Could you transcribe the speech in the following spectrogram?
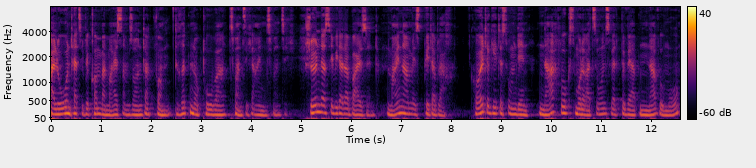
Hallo und herzlich willkommen beim Mais am Sonntag vom 3. Oktober 2021. Schön, dass Sie wieder dabei sind. Mein Name ist Peter Blach. Heute geht es um den Nachwuchsmoderationswettbewerb NAVOMO,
